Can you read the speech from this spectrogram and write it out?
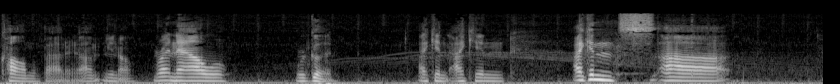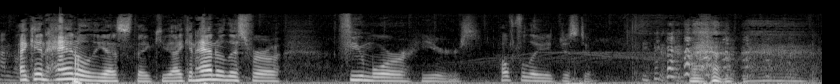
calm about it. I'm, you know, right now we're good. I can, I can, I can, s- uh, I can handle. Yes, thank you. I can handle this for a few more years. Hopefully, just two.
